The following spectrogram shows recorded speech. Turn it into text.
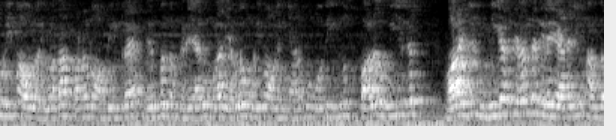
முடியுமோ அவ்வளோ இவ்வளோ தான் பண்ணணும் அப்படின்ற நிர்பந்தம் கிடையாது. உங்களால் எவ்வளோ முடியுமோ அவ்வளோ நீங்கள் அனுப்பும்போது இன்னும் பல உயிர்கள் வாழ்வில் மிக சிறந்த நிலையை அடையும் அந்த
